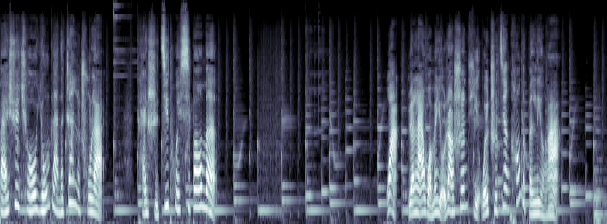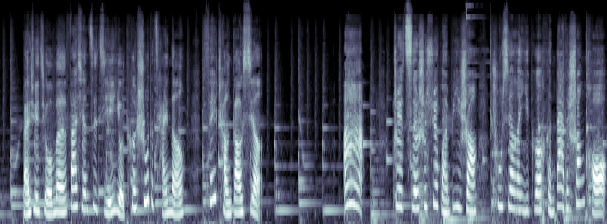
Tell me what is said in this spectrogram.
白血球勇敢地站了出来，开始击退细胞们。哇，原来我们有让身体维持健康的本领啊！白血球们发现自己有特殊的才能，非常高兴。啊！这次是血管壁上出现了一个很大的伤口，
